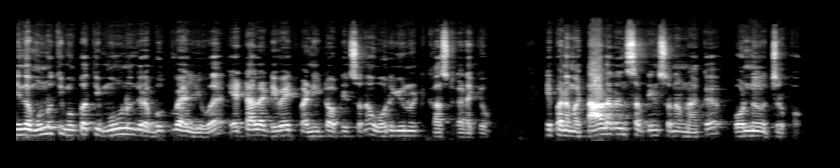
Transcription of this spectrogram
இந்த முந்நூற்றி முப்பத்தி மூணுங்கிற புக் வேல்யூவை எட்டால் டிவைட் பண்ணிட்டோம் அப்படின்னு சொன்னால் ஒரு யூனிட் காஸ்ட் கிடைக்கும். இப்போ நம்ம டாலரன்ஸ் அப்படின்னு சொன்னோம்னாக்க ஒன்று வச்சுருப்போம்.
